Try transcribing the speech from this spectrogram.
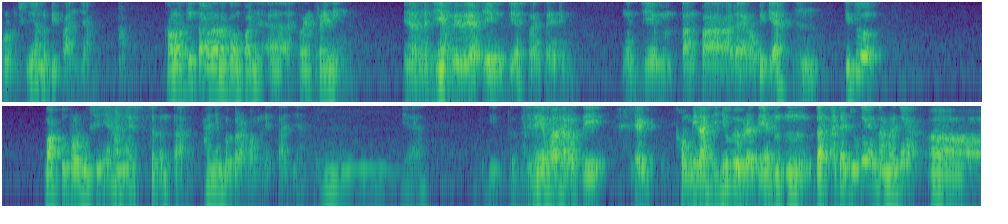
produksinya lebih panjang. Kalau kita olahraga umpamanya eh, strength training, Ya, nge-gym gitu ya. Nge-gym gitu ya, strength training. Nge-gym tanpa ada aerobik ya. Hmm. Itu waktu produksinya hanya sebentar, hanya beberapa menit saja, Hmm. ya. Begitu. Jadi emang harus di ya kombinasi juga berarti ya. Mm-mm. Dan ada juga yang namanya em,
